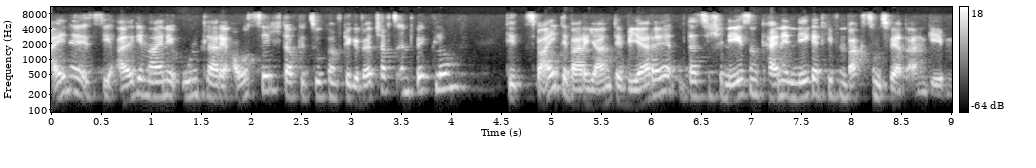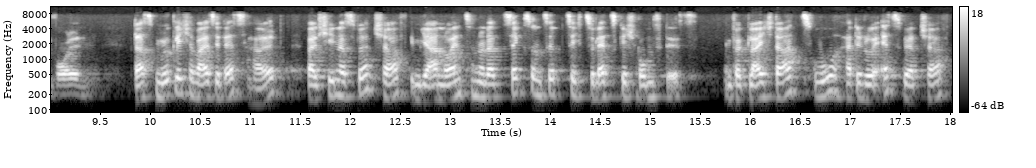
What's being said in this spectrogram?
eine ist die allgemeine unklare Aussicht auf die zukünftige Wirtschaftsentwicklung. Die zweite Variante wäre, dass die Chinesen keinen negativen Wachstumswert angeben wollen. Das möglicherweise deshalb, weil Chinas Wirtschaft im Jahr 1976 zuletzt geschrumpft ist. Im Vergleich dazu hatte die US-Wirtschaft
